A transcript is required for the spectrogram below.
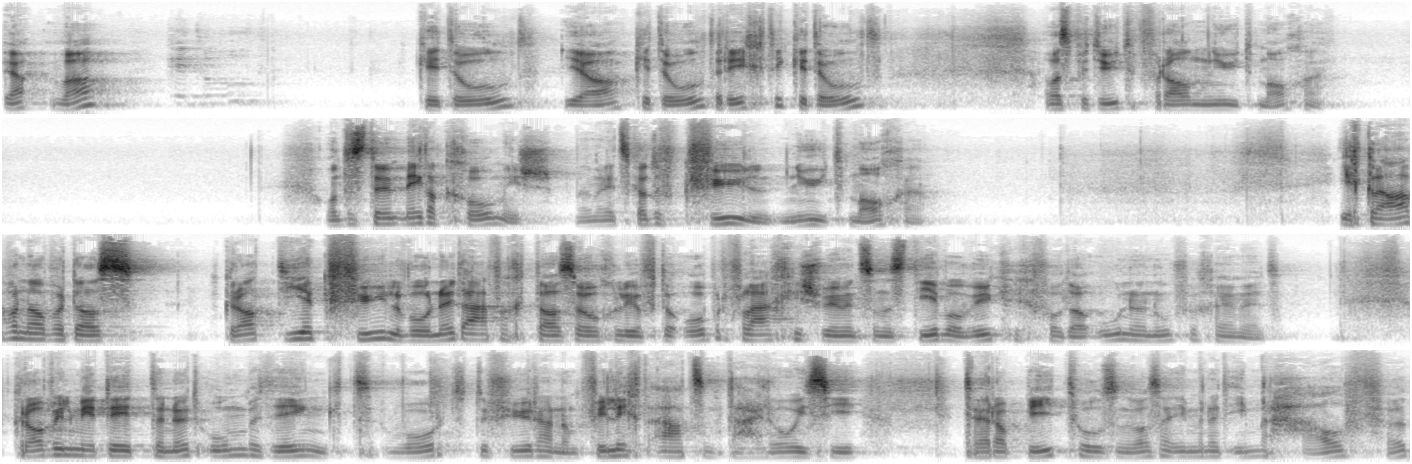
Ja, was? Geduld. Geduld, ja, Geduld, richtig, Geduld. Was bedeutet vor allem nichts machen? Und das klingt mega komisch, wenn wir jetzt gerade auf Gefühl nichts machen. Ich glaube aber, dass gerade die Gefühle, die nicht einfach da so ein bisschen auf der Oberfläche schwimmen, sondern die, die wirklich von da unten raufkommen. Gerade weil wir dort nicht unbedingt Worte dafür haben und vielleicht auch zum Teil unsere Therapietools und was auch immer nicht immer helfen,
